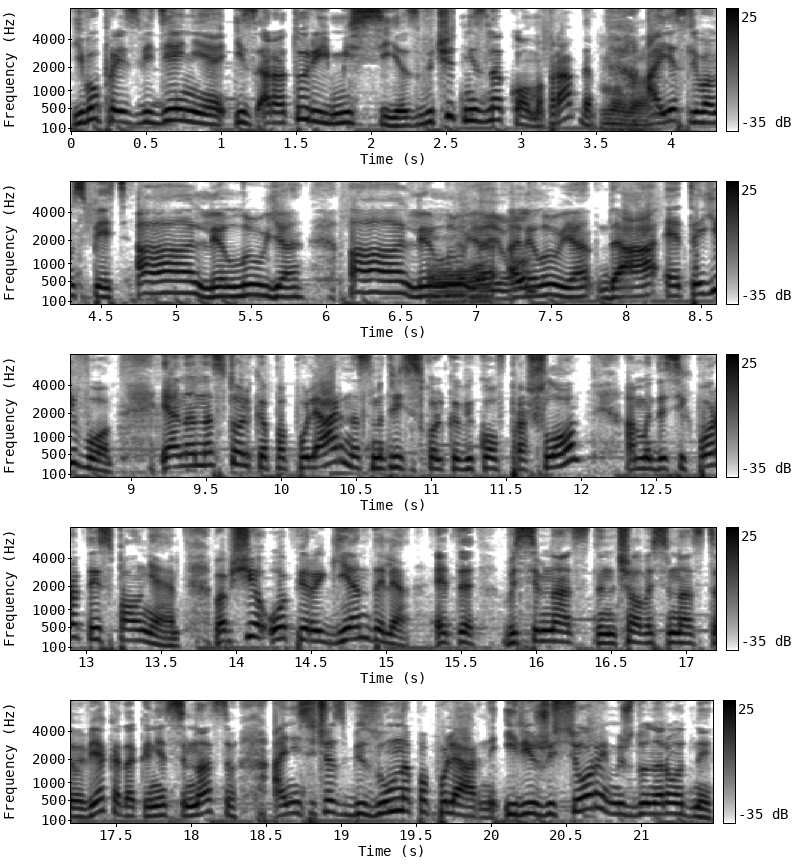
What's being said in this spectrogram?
его произведение из оратории «Мессия» звучит незнакомо, правда? Ну да. А если вам спеть «Аллилуйя, аллилуйя, его? аллилуйя», да, это его. И она настолько популярна, смотрите, сколько веков прошло, а мы до сих пор это исполняем. Вообще, оперы Генделя – это 18 начало 18 века, да, конец 17 они сейчас безумно популярны. И режиссеры международные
